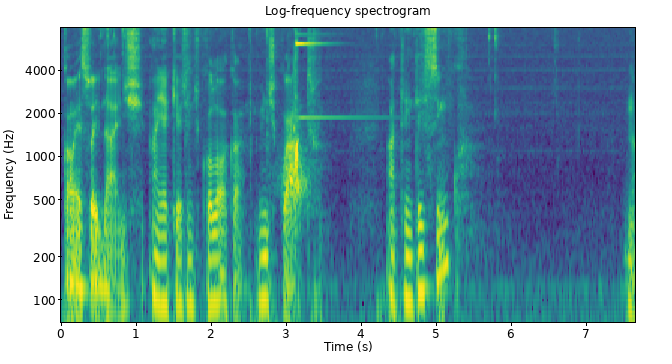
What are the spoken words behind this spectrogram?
Qual é a sua idade? Aí aqui a gente coloca 24 a 35. Não.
